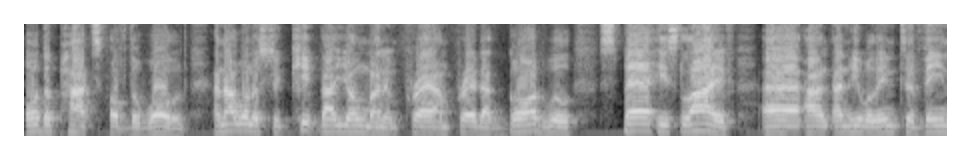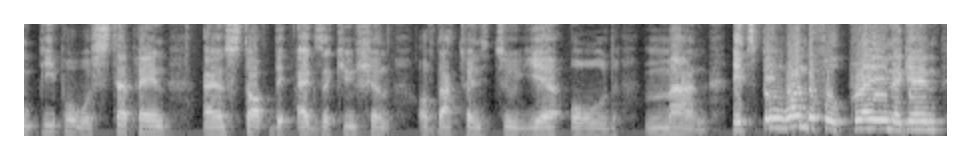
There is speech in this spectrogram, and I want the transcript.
other parts of the world. And I want us to keep that young man in prayer and pray that God will spare his life uh, and, and he will intervene. People will step in and stop the execution of that 22 year old man. It's been wonderful praying again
